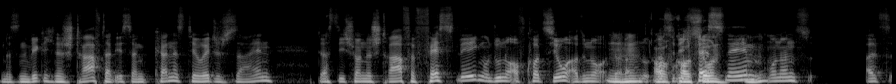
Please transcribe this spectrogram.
und es wirklich eine Straftat ist, dann kann es theoretisch sein, dass die schon eine Strafe festlegen und du nur auf Kaution, also nur, mhm, dass auf sie dich festnehmen mhm. und uns als,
